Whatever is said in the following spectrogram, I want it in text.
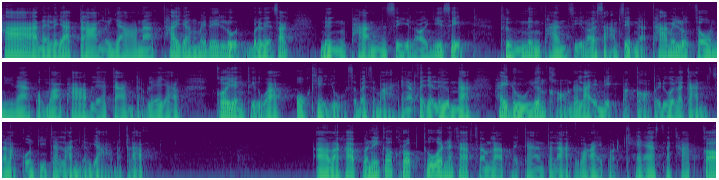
ถ้าในระยะกลางหรือยาวนะถ้ายังไม่ได้หลุดบริเวณสัก 1,420 ถึง 1,430เนี่ยถ้าไม่หลุดโซนนี้นะ ผมว่าภาพระยะกลางกับระยะยาว ก็ยังถือว่าโอเคอยู่สบายๆนะครับ แต่อย่าลืมนะ ให้ดูเรื่องของดอลลาร์อินเด็กซ์ประกอบไปด้วยละกันสำหรับคนที่จะรันยาวๆนะครับเอาละครับ วันนี้ก็ครบถ้วนนะครับสำหรับรายการตลาดวายพอดแคสต์นะครับก็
